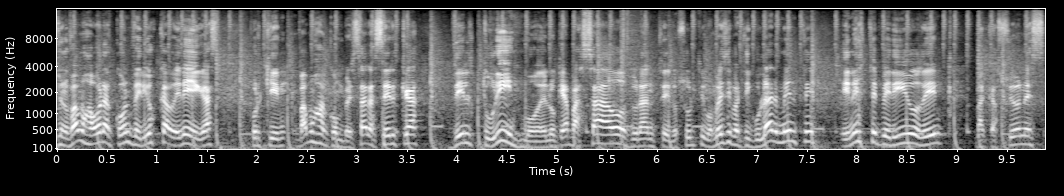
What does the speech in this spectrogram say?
Nos vamos ahora con Veriosca Venegas porque vamos a conversar acerca del turismo, de lo que ha pasado durante los últimos meses, particularmente en este periodo de vacaciones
